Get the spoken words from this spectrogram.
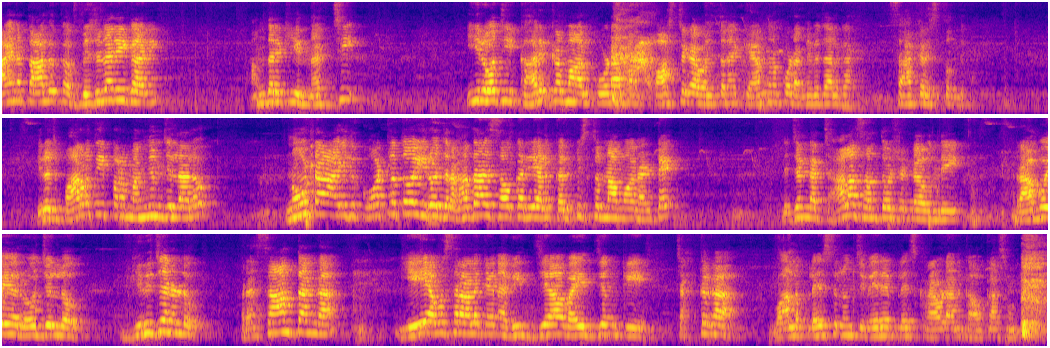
ఆయన తాలూకా విజనరీ కానీ అందరికీ నచ్చి ఈరోజు ఈ కార్యక్రమాలు కూడా మనకు ఫాస్ట్గా వెళ్తున్నాయి. కేంద్రం కూడా అన్ని విధాలుగా సహకరిస్తుంది. ఈరోజు పార్వతీపురం మన్యం జిల్లాలో నూట ఐదు కోట్లతో ఈరోజు రహదారి సౌకర్యాలు కల్పిస్తున్నాము అని అంటే నిజంగా చాలా సంతోషంగా ఉంది. రాబోయే రోజుల్లో గిరిజనులు ప్రశాంతంగా ఏ అవసరాలకైనా విద్య వైద్యంకి చక్కగా వాళ్ళ ప్లేస్ నుంచి వేరే ప్లేస్కి రావడానికి అవకాశం ఉంటుంది.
